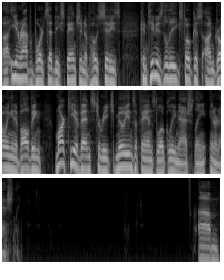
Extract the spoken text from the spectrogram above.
Uh, Ian Rapoport said the expansion of host cities continues the league's focus on growing and evolving marquee events to reach millions of fans locally, nationally, internationally. Um,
